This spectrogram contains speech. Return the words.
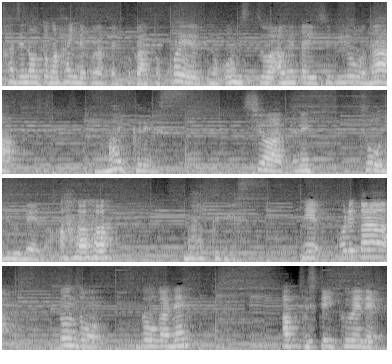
風の音が入んなくなったりとかあと声の音質を上げたりするようなマイクです。手話ってね超有名な マイクです。ねこれからどんどん動画ねアップしていく上で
